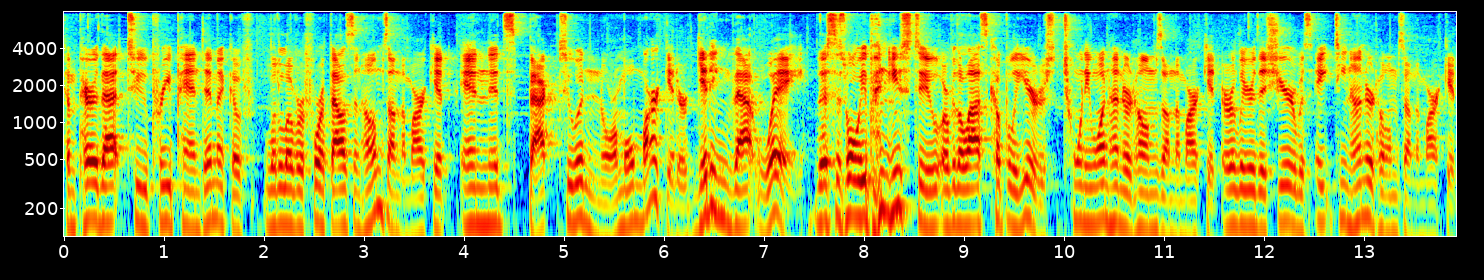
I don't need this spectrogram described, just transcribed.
Compare that to pre-pandemic of little over 4,000 homes on the market, and it's back to a normal market or getting that way. This is what we've been used to over the last couple of years. 2,100 homes on the market. Earlier this year was 1,800 homes on the market.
